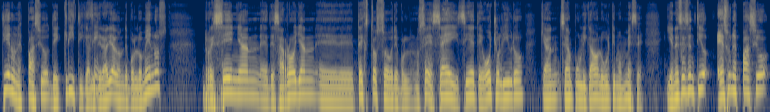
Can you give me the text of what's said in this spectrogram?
tiene un espacio de crítica Sí. literaria donde por lo menos reseñan, eh, desarrollan eh, textos sobre, por, no sé, seis, siete, ocho libros que se han publicado en los últimos meses. Y en ese sentido es un espacio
